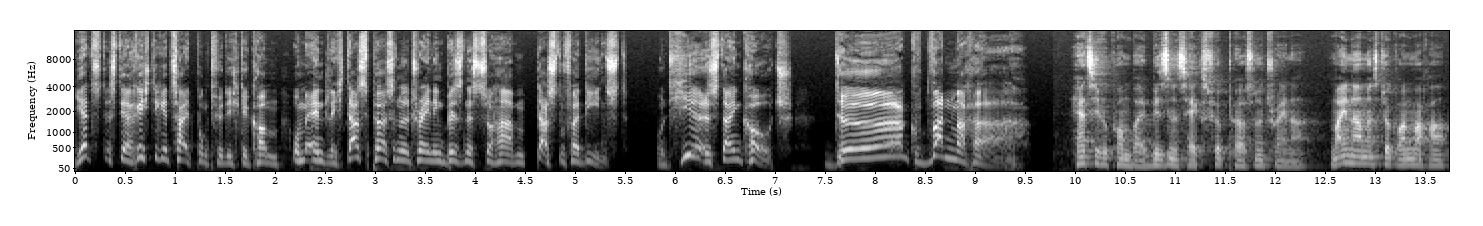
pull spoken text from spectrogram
Jetzt ist der richtige Zeitpunkt für dich gekommen, um endlich das Personal Training Business zu haben, das du verdienst. Und hier ist dein Coach, Dirk Wannmacher. Herzlich willkommen bei Business Hacks für Personal Trainer. Mein Name ist Dirk Wannmacher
